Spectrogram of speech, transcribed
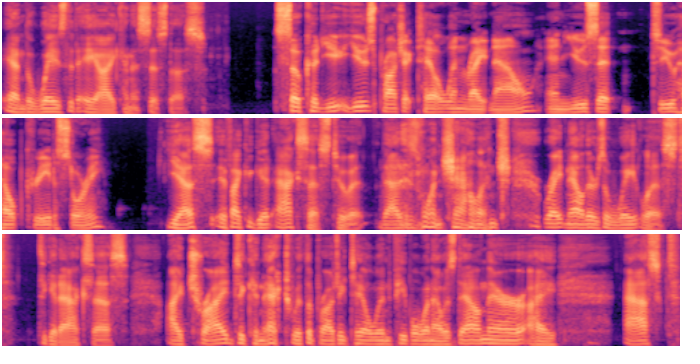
and the ways that AI can assist us. So, could you use Project Tailwind right now and use it to help create a story? Yes, if I could get access to it. That is one challenge. Right now, there's a wait list to get access. I tried to connect with the Project Tailwind people when I was down there. I asked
